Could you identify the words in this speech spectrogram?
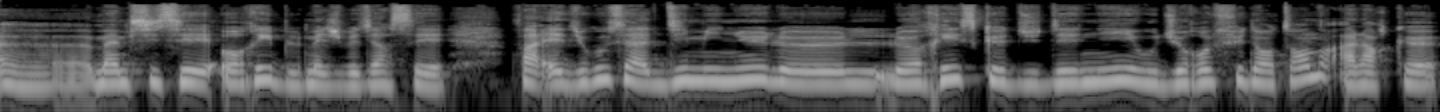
Euh, même si c'est horrible, mais je veux dire c'est, enfin et du coup ça diminue le, le risque du déni ou du refus d'entendre, alors que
